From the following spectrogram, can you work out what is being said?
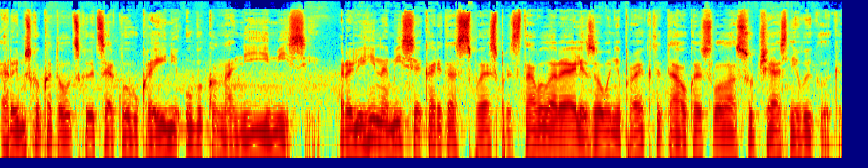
Римсько-католицької церкви в Україні у виконанні її місії. Релігійна місія Caritas Спес представила реалізовані проекти та окреслила сучасні виклики.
